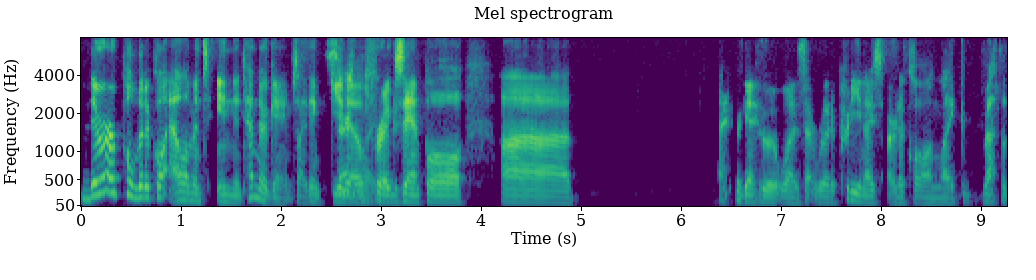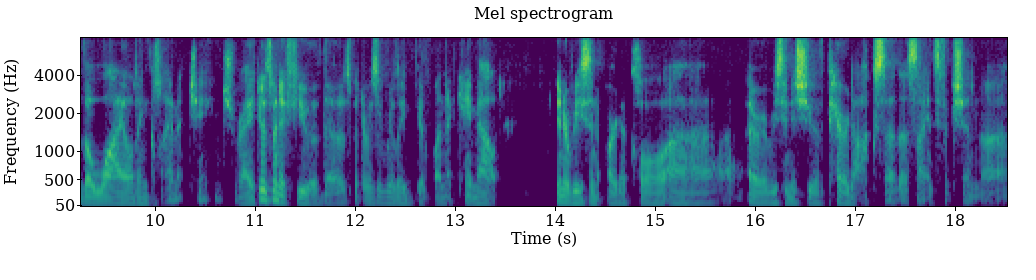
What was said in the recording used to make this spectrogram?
there are political elements in Nintendo games. I think, you know, for example, uh, I forget who it was that wrote a pretty nice article on like Breath of the Wild and climate change, right? There's been a few of those, but there was a really good one that came out in a recent article uh, or a recent issue of Paradox, uh, the science fiction. Uh,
